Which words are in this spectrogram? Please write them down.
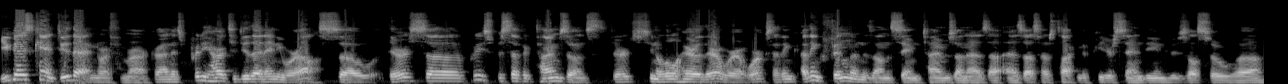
you guys can't do that in North America, and it's pretty hard to do that anywhere else. So there's uh, pretty specific time zones. There's you know a little here or there where it works. I think I think Finland is on the same time zone as as us. I was talking to Peter Sandeen, who's also uh,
